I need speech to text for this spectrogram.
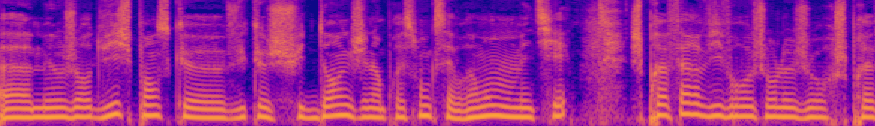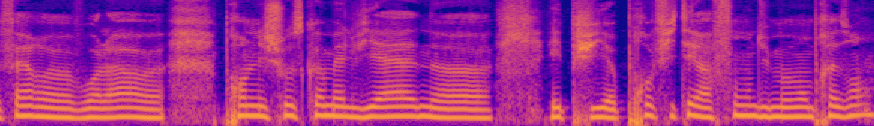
Euh, mais aujourd'hui, je pense que vu que je suis dedans que j'ai l'impression que c'est vraiment mon métier, je préfère vivre au jour le jour. Je préfère euh, voilà euh, prendre les choses comme elles viennent euh, et puis profiter à fond du moment présent.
